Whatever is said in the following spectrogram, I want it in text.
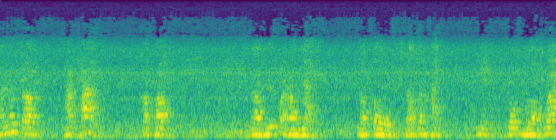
มนุษย์เราพัดผ้าก็เพราะ เรานึกว่าเราใหญ่ เราโตเราสำคัญนี่พระบอกว่า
